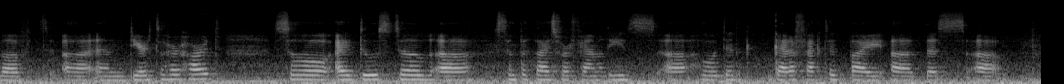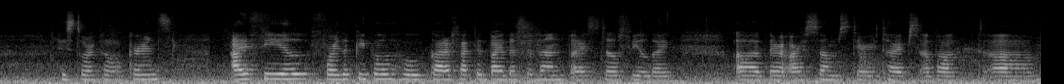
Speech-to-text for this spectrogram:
loved uh, and dear to her heart. So I do still uh, sympathize for families uh, who did get affected by uh, this um, historical occurrence. I feel for the people who got affected by this event, but I still feel like uh, there are some stereotypes about um,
